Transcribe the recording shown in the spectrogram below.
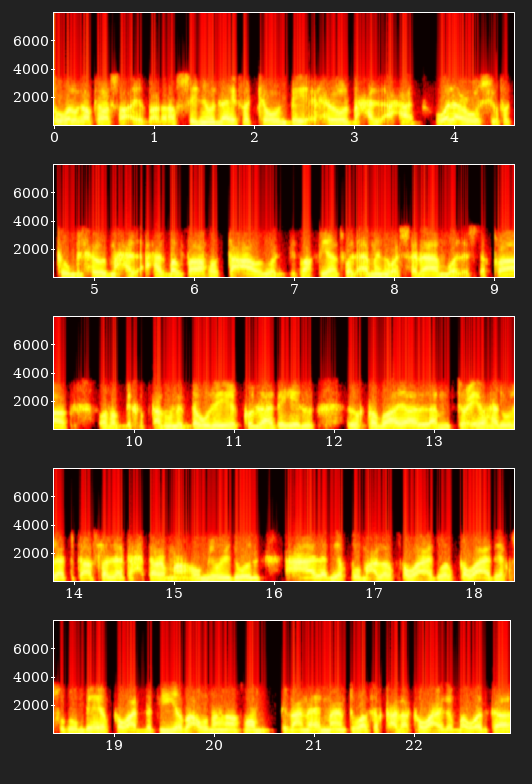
والغطرسه أيضا، الصينيون لا يفكرون بحلول محل أحد. احد ولا الروس يفكرون بالحلول محل احد بل طرحوا التعاون والاتفاقيات والأمن والسلام والاستقرار وتطبيق القانون الدولي. كل هذه القضايا لم تعيرها الولايات أصلا لا تحترمها. هم يريدون عالم يقوم على القواعد والقواعد يقصدون بها القواعد التي يضعونها هم بمعنى إما أن توافق على قواعدهم أو أنت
